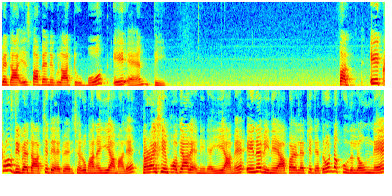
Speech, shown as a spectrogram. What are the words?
beta is perpendicular to both A and B တော့ A cross B beta ဖြစ်တဲ့အတွက်ဒီချက်တို့ဘာနဲ့ရေးရမှာလဲ direction ဖော်ပြတဲ့အနေနဲ့ရေးရမယ် A နဲ့ B နဲ့က parallel ဖြစ်တယ်သူတို့နှစ်ခုစလုံးနဲ့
